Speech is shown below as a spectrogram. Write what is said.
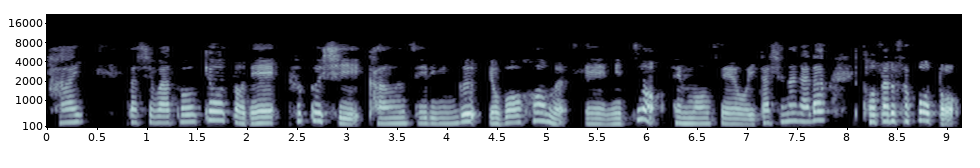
はい。私は東京都で福祉、カウンセリング、予防ホーム、えー、3つの専門性を活かしながら、トータルサポートを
